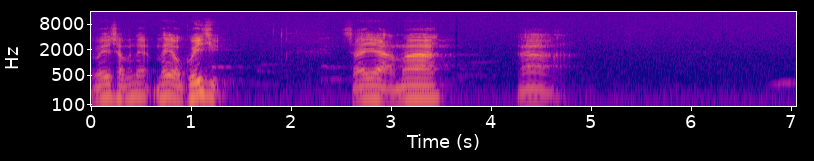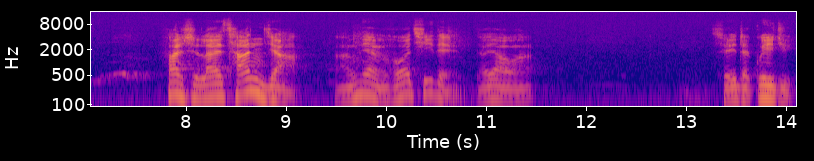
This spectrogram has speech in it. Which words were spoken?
为什么呢？没有规矩。所以俺们啊，凡是来参加俺们念佛期的都要啊。随着规矩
